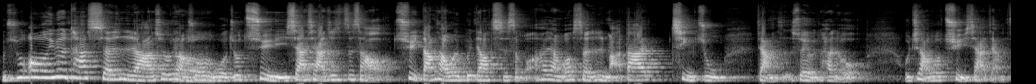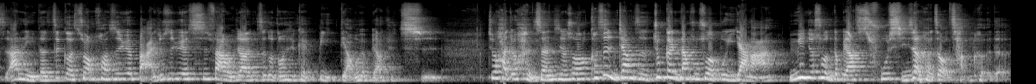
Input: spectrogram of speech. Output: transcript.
我就说哦，因为他生日啊，所以我想说我就去一下下，就是至少去当场我也不一定要吃什么，他想说生日嘛，大家庆祝这样子，所以他就。我就想说去一下这样子啊，你的这个状况是约本来就是约吃饭，我觉得这个东西可以避掉，我也不要去吃。就他就很生气，就说：“可是你这样子就跟你当初说的不一样啊！明明就说你都不要出席任何这种场合的。”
